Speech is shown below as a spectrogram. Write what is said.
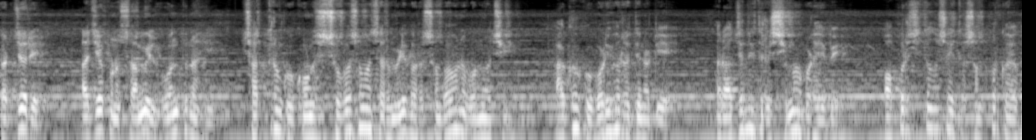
କାର୍ଯ୍ୟରେ ଆଜି ଆପଣ ସାମିଲ ହୁଅନ୍ତୁ ନାହିଁ। ଛାତ୍ରଙ୍କୁ କୌଣସି ଶୁଭ ସମାଚାର ମିଳିବାର ସମ୍ଭାବନା ବନୁଅଛି। ଆଗକୁ ବଢ଼ିବାର ଦିନଟିଏ। ରାଜନୀତିରେ ସୀମା ବଢ଼ାଇବେ। ଅପରିଚିତଙ୍କ ସହିତ ସମ୍ପର୍କ ହେବ।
